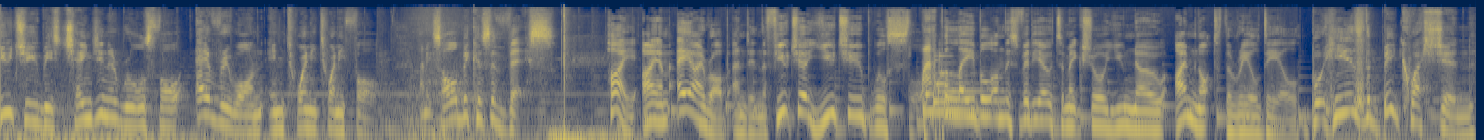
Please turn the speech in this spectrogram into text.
YouTube is changing the rules for everyone in 2024, and it's all because of this. Hi, I am AI Rob, and in the future, YouTube will slap a label on this video to make sure you know I'm not the real deal. But here's the big question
